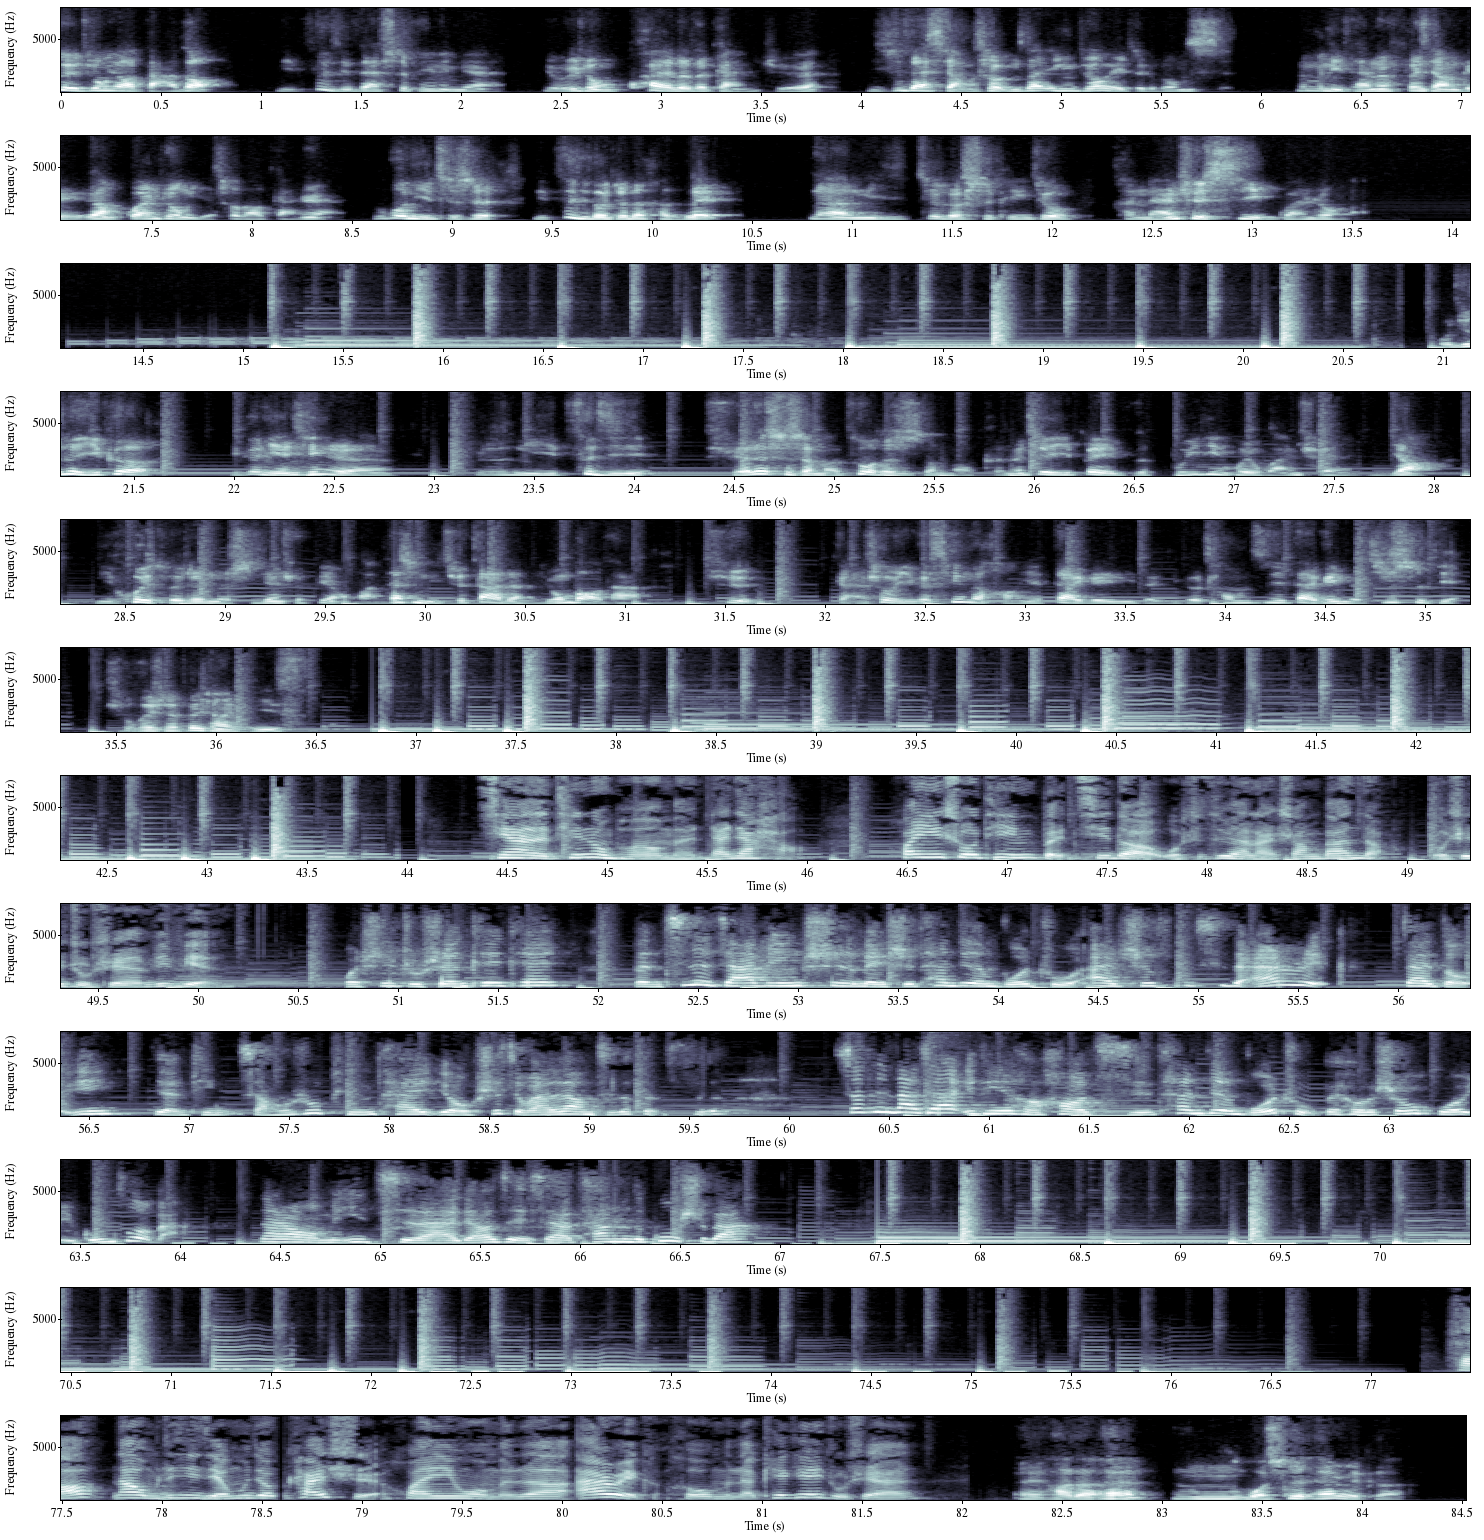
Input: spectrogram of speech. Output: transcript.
最终要达到你自己在视频里面有一种快乐的感觉，你是在享受，你在 enjoy 这个东西，那么你才能分享给让观众也受到感染。如果你只是你自己都觉得很累，那你这个视频就很难去吸引观众了。我觉得一个一个年轻人，就是你自己学的是什么，做的是什么，可能这一辈子不一定会完全一样，你会随着你的时间去变化。但是你去大胆的拥抱它，去感受一个新的行业带给你的一个冲击，带给你的知识点，是会是非常有意思的。亲爱的听众朋友们，大家好，欢迎收听本期的《我是自愿来上班的》，我是主持人 Vivian。我是主持人 K K，本期的嘉宾是美食探店博主爱吃夫妻的 Eric，在抖音、点评、小红书平台有十几万量级的粉丝，相信大家一定也很好奇探店博主背后的生活与工作吧？那让我们一起来了解一下他们的故事吧。好，那我们这期节目就开始，欢迎我们的 Eric 和我们的 KK 主持人。哎，好的，哎，嗯，我是 Eric。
